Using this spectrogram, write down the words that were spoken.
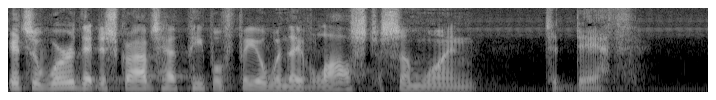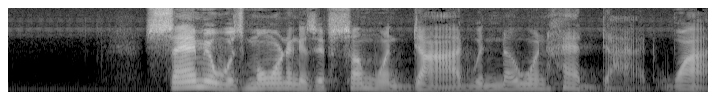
It's a word that describes how people feel when they've lost someone to death. Samuel was mourning as if someone died when no one had died. Why?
